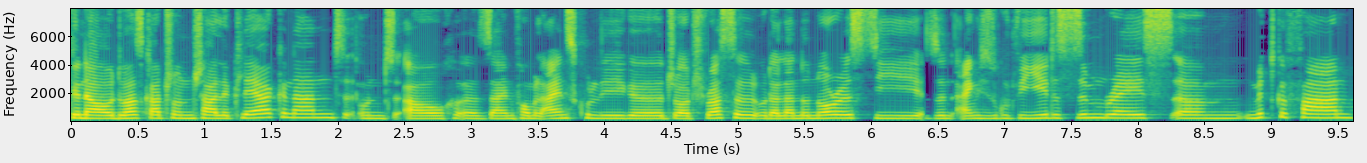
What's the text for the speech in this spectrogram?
Genau, du hast gerade schon Charles Leclerc genannt und auch äh, sein Formel-1-Kollege George Russell oder Lando Norris, die sind eigentlich so gut wie jedes Sim-Race ähm, mitgefahren.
